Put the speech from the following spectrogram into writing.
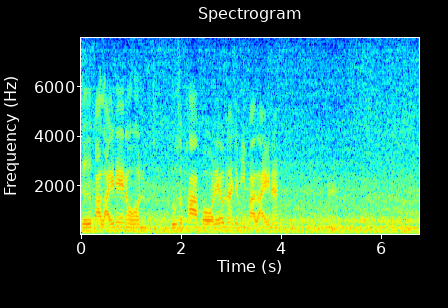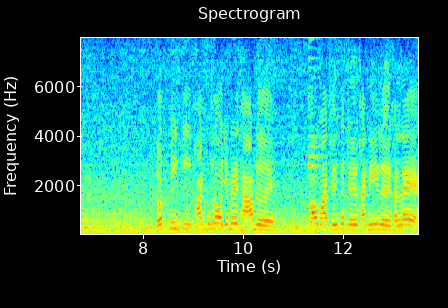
เจอปลาไหลแน่นอน ดูสภาพบ่อแล้วน่าจะมีปลาไหลนะ รถวิ่งกี่คันบุญรอดยังไม่ได้ถามเลย เข้ามาถึงก็เจอคันนี้เลยคันแรก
